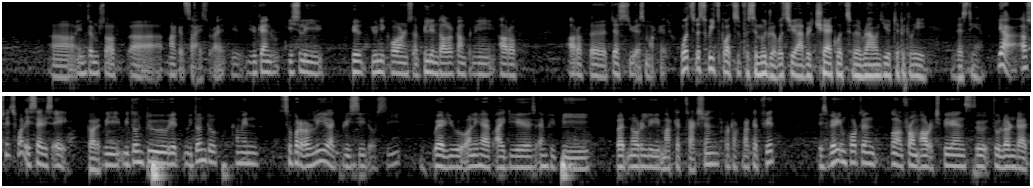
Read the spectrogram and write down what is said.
uh, in terms of uh, market size, right? You, you can easily build unicorns, a billion dollar company out of out of the just U.S. market. What's the sweet spot for Samudra? What's your average check? What's the round you're typically investing at? Yeah, our sweet spot is Series A. Got it. We we don't do it. We don't do come in super early like pre-seed or seed, where you only have ideas, MVP, but not really market traction, product market fit. It's very important uh, from our experience to to learn that.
